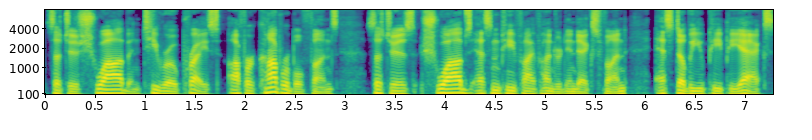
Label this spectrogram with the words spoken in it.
such as Schwab and T. Rowe Price, offer comparable funds, such as Schwab's S&P 500 Index Fund (SWPPX)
